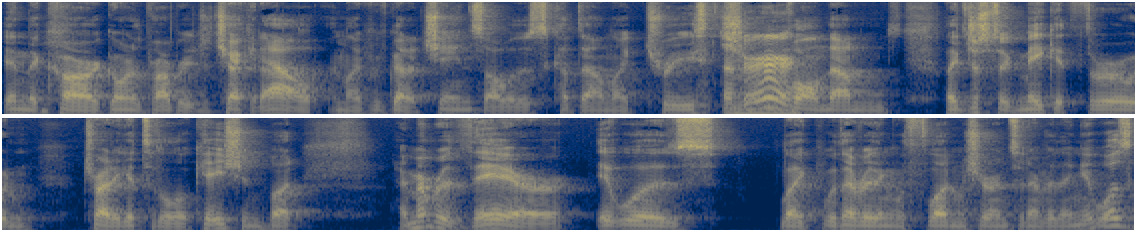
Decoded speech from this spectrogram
in the car going to the property to check it out, and like we've got a chainsaw with us to cut down like trees that Sure. falling down, and, like just to make it through and try to get to the location. But I remember there it was like with everything with flood insurance and everything, it was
